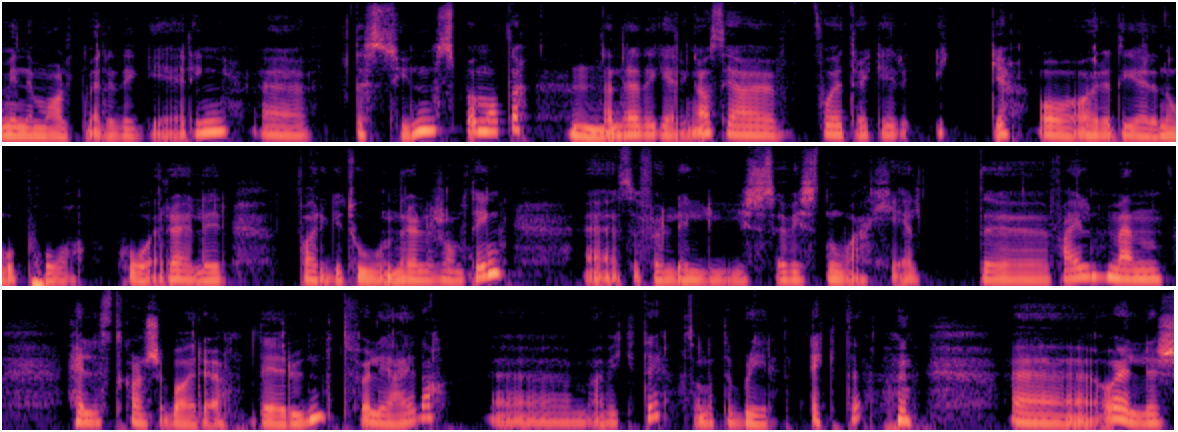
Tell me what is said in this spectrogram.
minimalt med redigering eh, Det syns, på en måte, den redigeringa. Så jeg foretrekker ikke å redigere noe på håret eller fargetoner eller sånne ting. Eh, selvfølgelig lyset hvis noe er helt eh, feil, men helst kanskje bare det rundt, føler jeg, da. Er viktig, sånn at det blir ekte. Eh, og ellers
